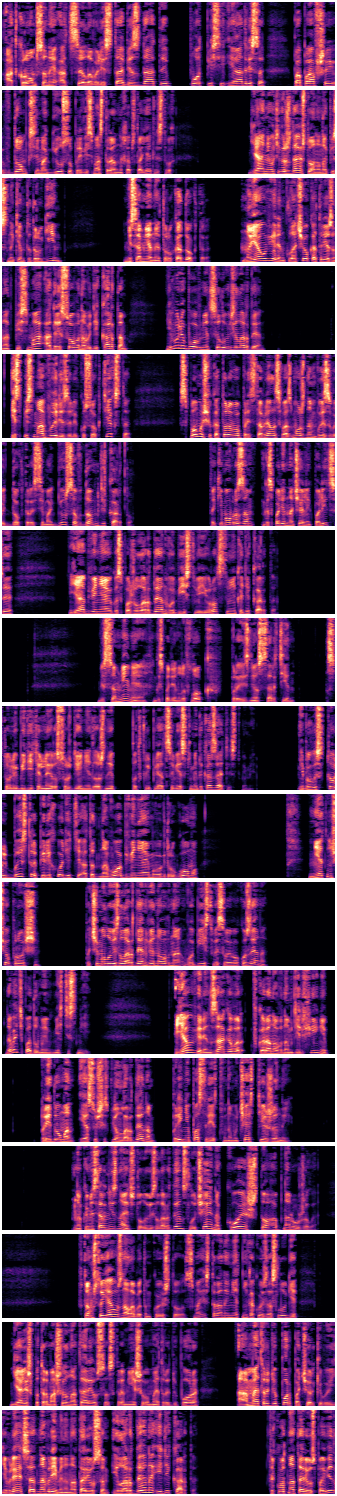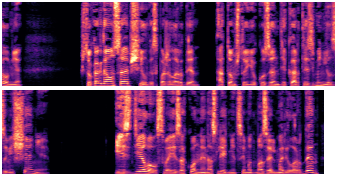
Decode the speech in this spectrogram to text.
откромсанный от целого листа, без даты, подписи и адреса, попавший в дом к Симагюсу при весьма странных обстоятельствах — я не утверждаю, что оно написано кем-то другим. Несомненно, это рука доктора. Но я уверен, клочок отрезан от письма, адресованного Декартом его любовнице Луизе Лорден. Из письма вырезали кусок текста, с помощью которого представлялось возможным вызвать доктора Симагюса в дом к Декарту. Таким образом, господин начальник полиции, я обвиняю госпожу Лорден в убийстве ее родственника Декарта. Без сомнения, господин Лефлок, произнес Сартин, столь убедительные рассуждения должны подкрепляться вескими доказательствами, ибо вы столь быстро переходите от одного обвиняемого к другому. Нет ничего проще. Почему Луиза Лорден виновна в убийстве своего кузена? Давайте подумаем вместе с ней. Я уверен, заговор в коронованном дельфине придуман и осуществлен Лорденом при непосредственном участии жены. Но комиссар не знает, что Луиза Лорден случайно кое-что обнаружила. В том, что я узнал об этом кое-что, с моей стороны нет никакой заслуги. Я лишь потормошил нотариуса, скромнейшего мэтра Дюпора, а мэтр Дюпор, подчеркиваю, является одновременно нотариусом и Лордена, и Декарта. Так вот, нотариус поведал мне, что когда он сообщил госпоже Лорден о том, что ее кузен Декарт изменил завещание и сделал своей законной наследницей мадемуазель Мари Лорден,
